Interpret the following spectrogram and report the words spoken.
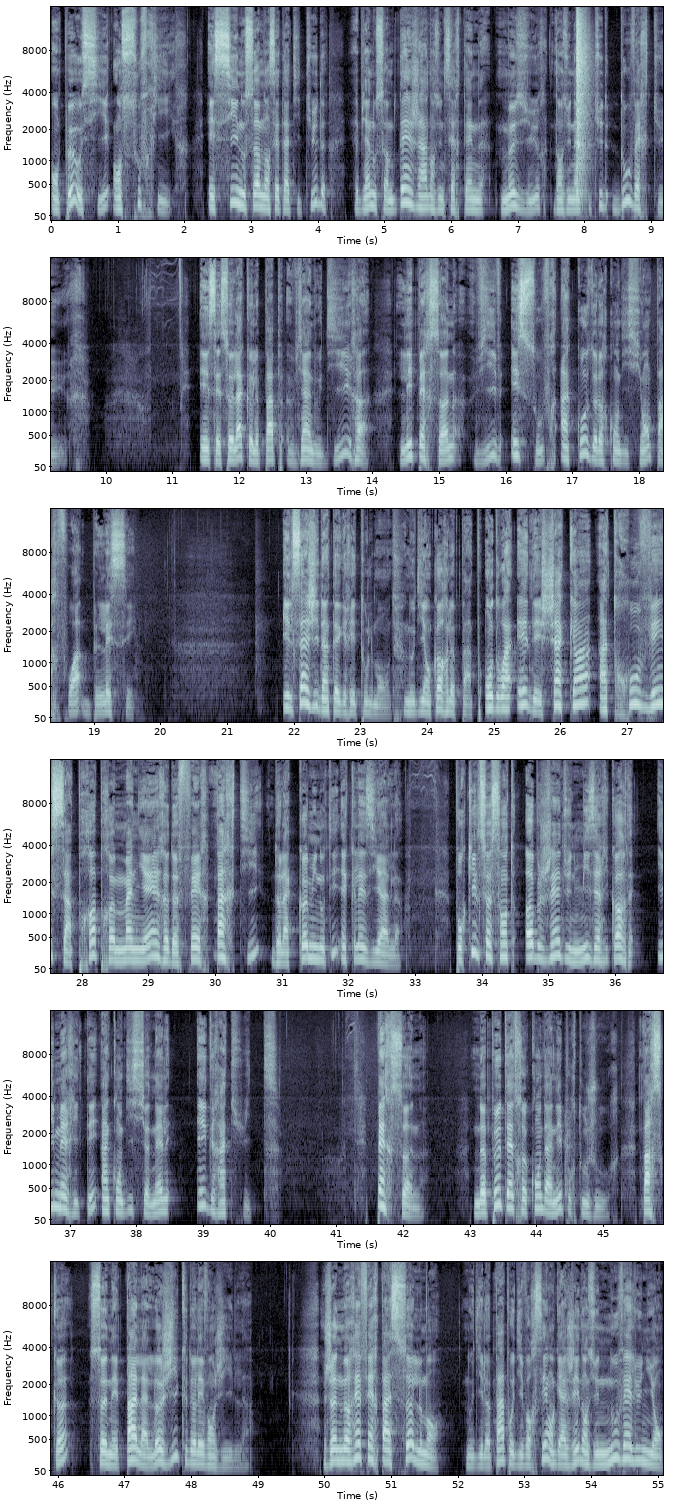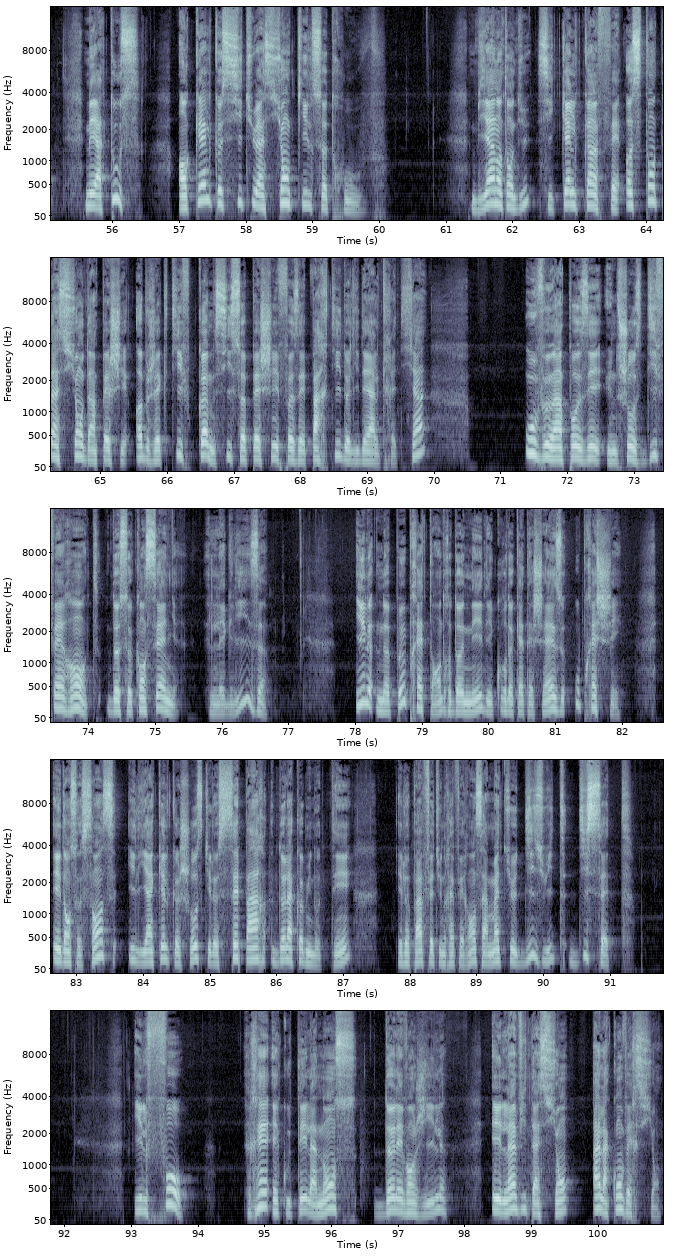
On peut aussi en souffrir. Et si nous sommes dans cette attitude, eh bien nous sommes déjà dans une certaine mesure dans une attitude d'ouverture. Et c'est cela que le pape vient nous dire. Les personnes vivent et souffrent à cause de leurs conditions parfois blessées. Il s'agit d'intégrer tout le monde, nous dit encore le pape. On doit aider chacun à trouver sa propre manière de faire partie de la communauté ecclésiale, pour qu'il se sente objet d'une miséricorde imméritée, inconditionnelle et gratuite. Personne ne peut être condamné pour toujours, parce que ce n'est pas la logique de l'Évangile. Je ne me réfère pas seulement, nous dit le pape, aux divorcés engagés dans une nouvelle union, mais à tous, en quelque situation qu'ils se trouvent. Bien entendu, si quelqu'un fait ostentation d'un péché objectif comme si ce péché faisait partie de l'idéal chrétien, ou veut imposer une chose différente de ce qu'enseigne l'Église, il ne peut prétendre donner des cours de catéchèse ou prêcher. Et dans ce sens, il y a quelque chose qui le sépare de la communauté, et le pape fait une référence à Matthieu 18, 17. Il faut réécouter l'annonce de l'Évangile et l'invitation à la conversion.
